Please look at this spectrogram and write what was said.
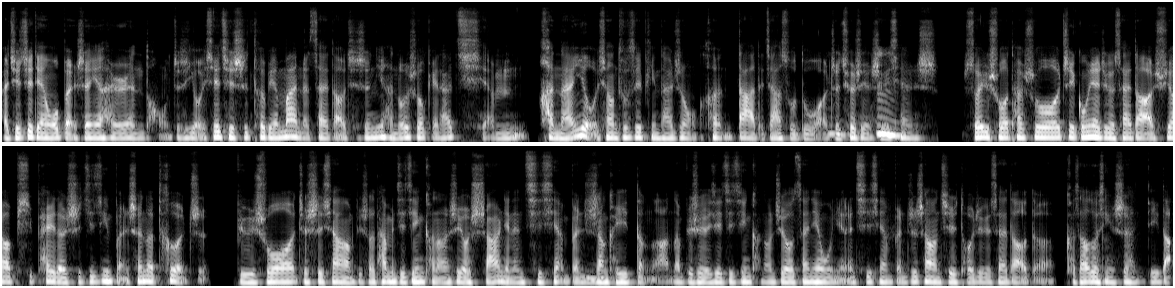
而且这点我本身也很认同，就是有一些其实特别慢的赛道，其实你很多时候给他钱很难有像 to C 平台这种很大的加速度啊，这确实也是个现实。所以说，他说这工业这个赛道啊，需要匹配的是基金本身的特质。比如说，就是像比如说他们基金可能是有十二年的期限，本质上可以等啊。那比如说有些基金可能只有三年、五年的期限，本质上其实投这个赛道的可操作性是很低的。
